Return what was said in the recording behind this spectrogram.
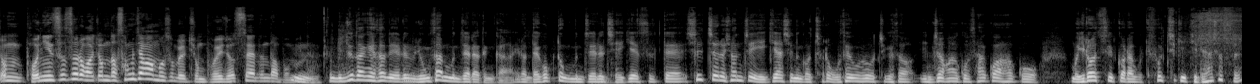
좀 본인 스스로가 좀 더 성장한 모습을 좀 보여줬어야 된다 봅니다. 음, 민주당에서는 예를 들면 용산 문제라든가 이런 내곡동 문제를 제기했을 때 실제로 현재 얘기하시는 것처럼 오세훈 측에서 인정하고 사과하고 뭐 이랬을 거라고 솔직히 기대하셨어요?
